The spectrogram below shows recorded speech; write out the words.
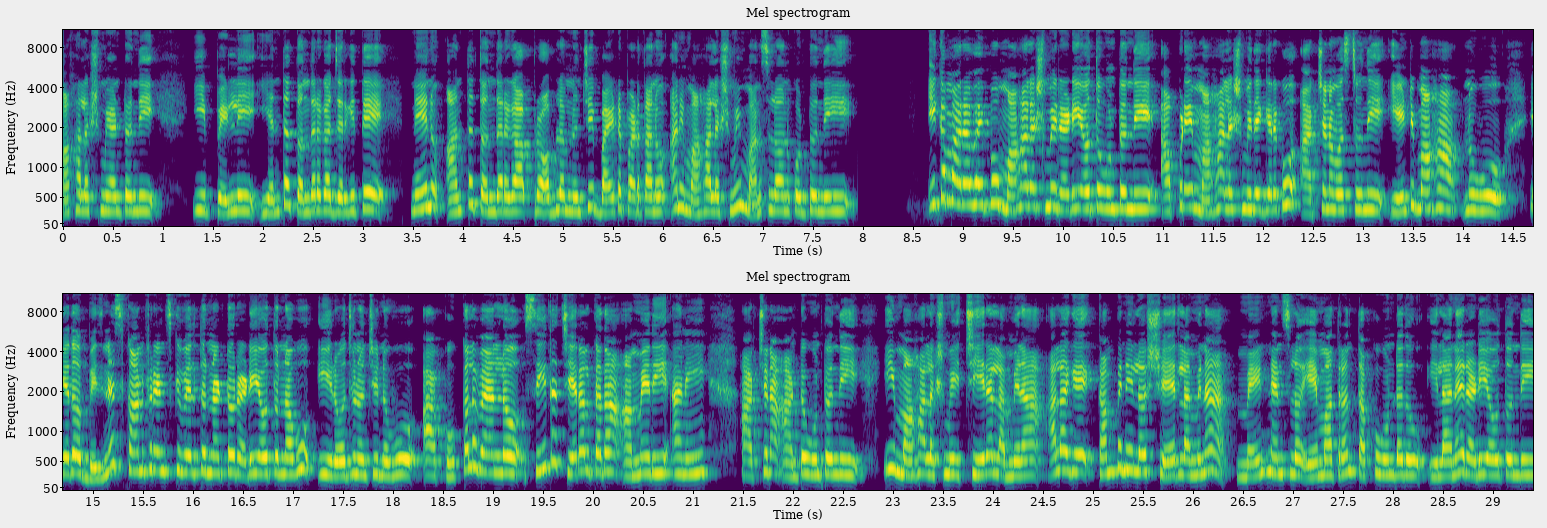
మహాలక్ష్మి అంటుంది. ఈ పెళ్ళి ఎంత తొందరగా జరిగితే నేను అంత తొందరగా ప్రాబ్లం నుంచి బయటపడతాను అని మహాలక్ష్మి మనసులో అనుకుంటుంది. ఇక మరోవైపు మహాలక్ష్మి రెడీ అవుతూ ఉంటుంది. అప్పుడే మహాలక్ష్మి దగ్గరకు అర్చన వస్తుంది. ఏంటి మహా నువ్వు ఏదో బిజినెస్ కాన్ఫరెన్స్కి వెళ్తున్నట్టు రెడీ అవుతున్నావు. ఈ రోజు నుంచి నువ్వు ఆ కుక్కల వ్యాన్లో సీత చీరలు కదా అమ్మేది అని అర్చన అంటూ ఉంటుంది. ఈ మహాలక్ష్మి చీరలు అమ్మినా అలాగే కంపెనీలో షేర్లు అమ్మినా మెయింటెనెన్స్లో ఏమాత్రం తక్కువ ఉండదు. ఇలానే రెడీ అవుతుంది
